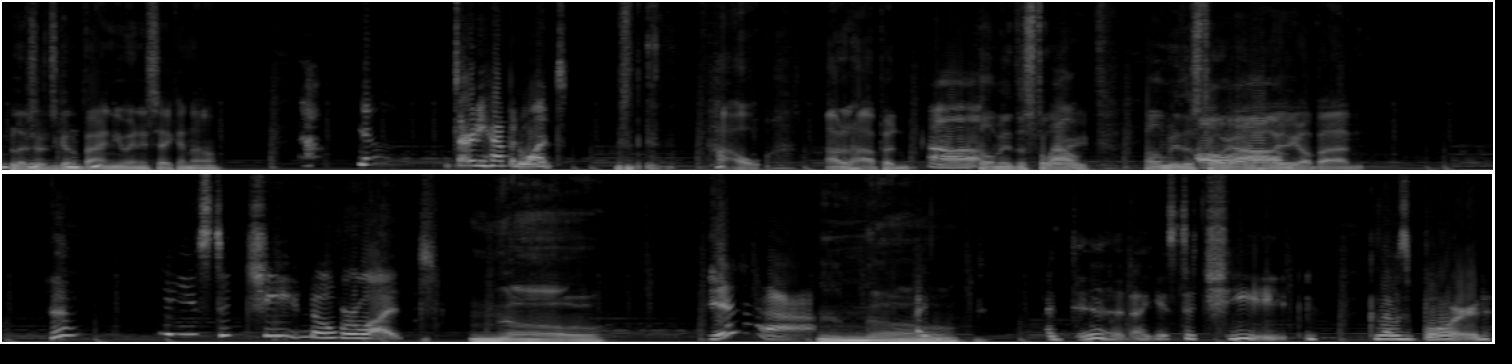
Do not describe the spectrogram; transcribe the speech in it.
Blizzard's gonna ban you any second now. Already happened once. How? How did it happen? Uh, Tell me the story. well- Tell me the story on how um, you got banned. I used to cheat in Overwatch. No. Yeah, No. I did. I used to cheat because I was bored.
